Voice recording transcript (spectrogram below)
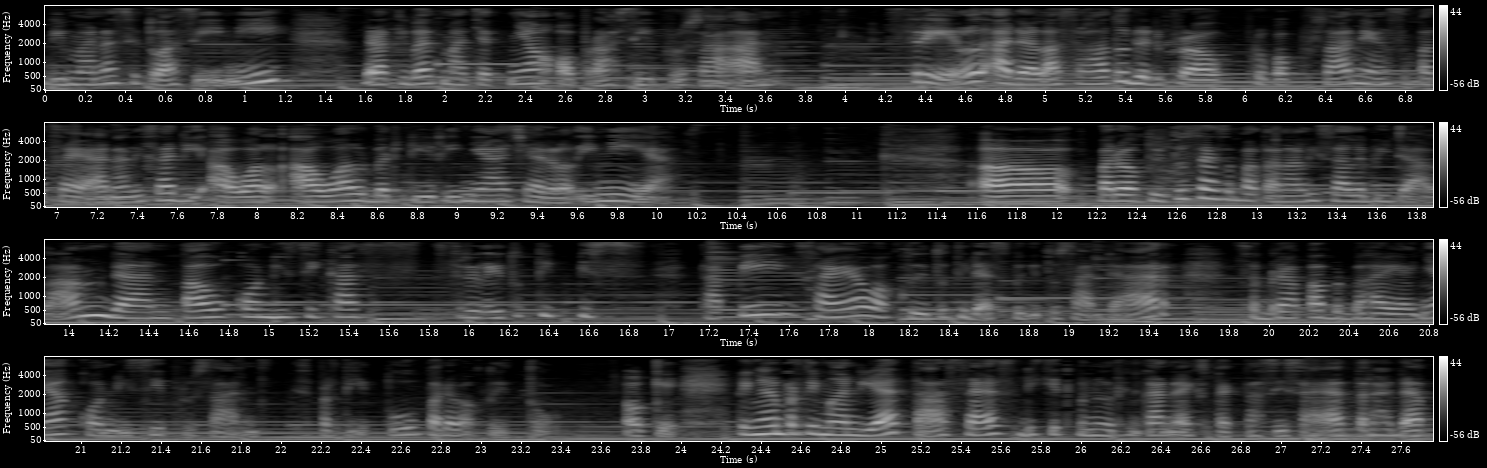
di mana situasi ini berakibat macetnya operasi perusahaan. Stril adalah salah satu dari beberapa perusahaan yang sempat saya analisa di awal-awal berdirinya channel ini ya. Uh, pada waktu itu saya sempat analisa lebih dalam dan tahu kondisi kas Stril itu tipis tapi saya waktu itu tidak sebegitu sadar seberapa berbahayanya kondisi perusahaan seperti itu pada waktu itu. Oke, dengan pertimbangan di atas, saya sedikit menurunkan ekspektasi saya terhadap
